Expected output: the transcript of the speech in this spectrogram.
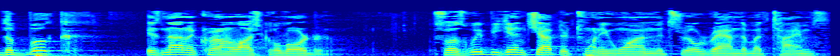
The book is not in chronological order. So as we begin chapter 21, it's real random at times.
